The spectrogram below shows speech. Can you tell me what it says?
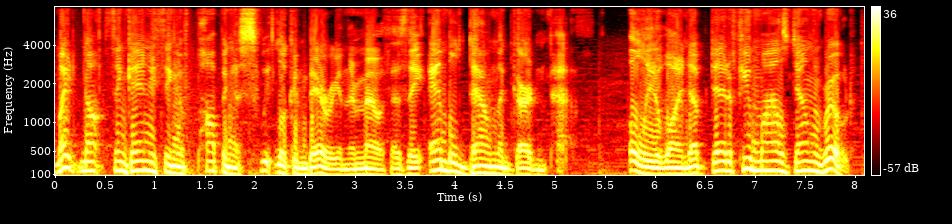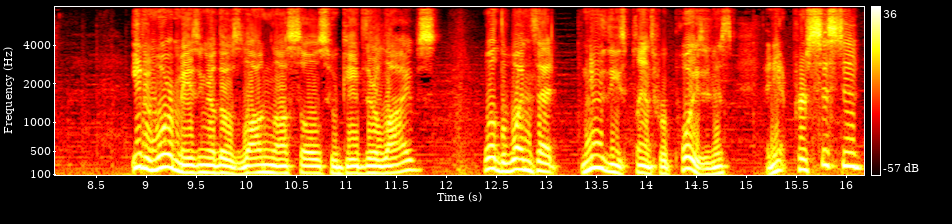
might not think anything of popping a sweet looking berry in their mouth as they ambled down the garden path, only to wind up dead a few miles down the road. Even more amazing are those long lost souls who gave their lives. Well, the ones that knew these plants were poisonous and yet persisted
